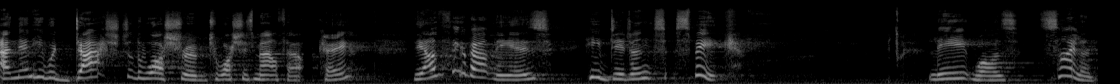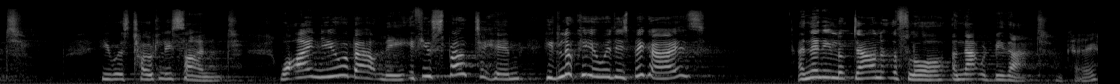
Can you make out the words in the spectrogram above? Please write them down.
And then he would dash to the washroom to wash his mouth out, okay? The other thing about Lee is he didn't speak. Lee was silent. He was totally silent. What I knew about Lee, if you spoke to him, he'd look at you with his big eyes, and then he'd look down at the floor, and that would be that, okay?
